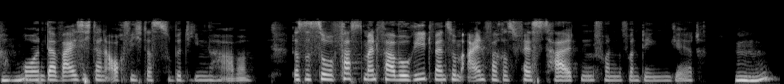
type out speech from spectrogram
Mhm. Und da weiß ich dann auch, wie ich das zu bedienen habe. Das ist so fast mein Favorit, wenn es um einfaches Festhalten von, von Dingen geht. Mhm.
